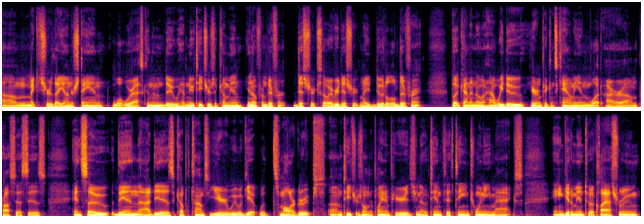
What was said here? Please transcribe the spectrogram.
um, making sure they understand what we're asking them to do. We have new teachers that come in, you know, from different districts, so every district may do it a little different, but kind of knowing how we do here in Pickens County and what our um, process is. And so then the idea is a couple times a year we would get with smaller groups, um, teachers on their planning periods, you know, 10, 15, 20 max, and get them into a classroom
